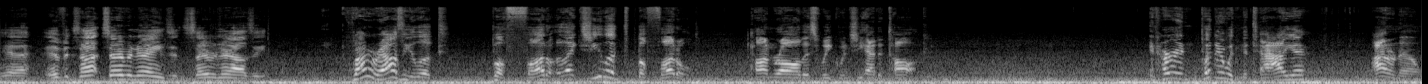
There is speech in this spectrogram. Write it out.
yeah. If it's not serving Reigns, it's serving Rousey. Ronda Rousey looked befuddled. Like, she looked befuddled on Raw this week when she had to talk. And her and putting her with Natalya, I don't know.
